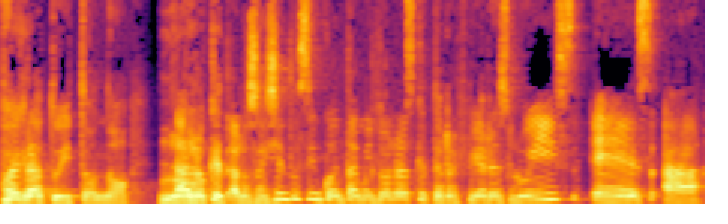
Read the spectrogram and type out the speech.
fue gratuito, no. Ya. A, lo que, a los 650 mil dólares que te refieres, Luis, es a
